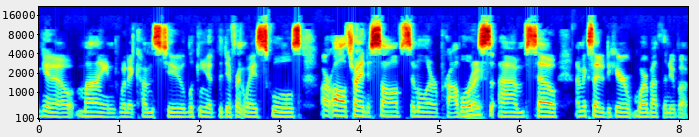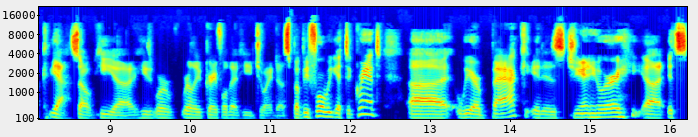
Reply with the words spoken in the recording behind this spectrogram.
you know, mind when it comes to looking at the different ways schools are all trying to solve similar problems. Um, so I'm excited to hear more about the new book. yeah so he uh he's we're really grateful that he joined us. But before we get to grant uh we are back. It is january. Uh it's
